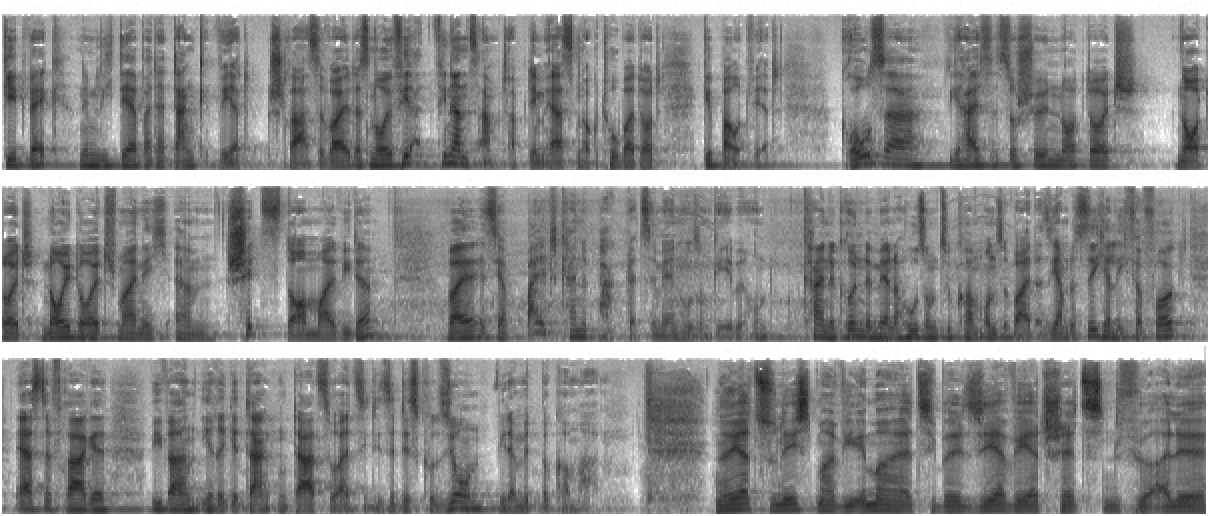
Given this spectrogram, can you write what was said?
geht weg, nämlich der bei der Dankwertstraße, weil das neue Finanzamt ab dem 1. Oktober dort gebaut wird. Großer, wie heißt es so schön norddeutsch, Norddeutsch, Neudeutsch meine ich, ähm, Shitstorm mal wieder, weil es ja bald keine Parkplätze mehr in Husum gäbe und keine Gründe mehr nach Husum zu kommen und so weiter. Sie haben das sicherlich verfolgt. Erste Frage, wie waren Ihre Gedanken dazu, als Sie diese Diskussion wieder mitbekommen haben? Naja, zunächst mal wie immer, Herr Zibel, sehr wertschätzend für alle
